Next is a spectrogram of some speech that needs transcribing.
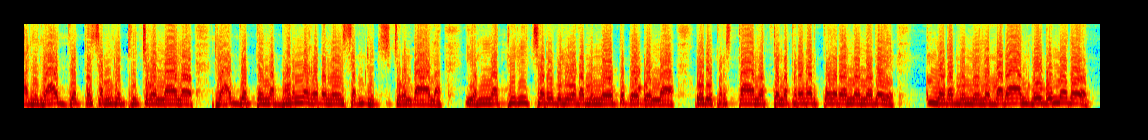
അത് രാജ്യത്തെ സംരക്ഷിച്ചുകൊണ്ടാണ് രാജ്യത്തിന്റെ ഭരണഘടനയെ സംരക്ഷിച്ചുകൊണ്ടാണ് എന്ന തിരിച്ചറിവിലൂടെ മുന്നോട്ട് പോകുന്ന ഒരു പ്രസ്ഥാനത്തിന്റെ പ്രവർത്തകർ എന്നത് നമ്മുടെ മുന്നിൽ വരാൻ പോകുന്നത്.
